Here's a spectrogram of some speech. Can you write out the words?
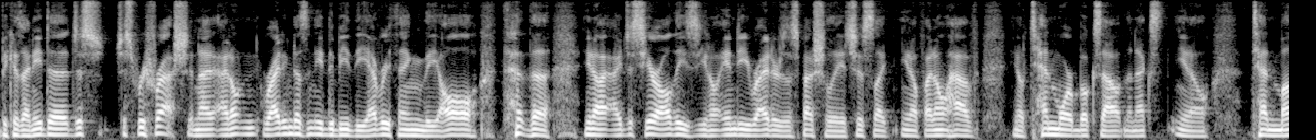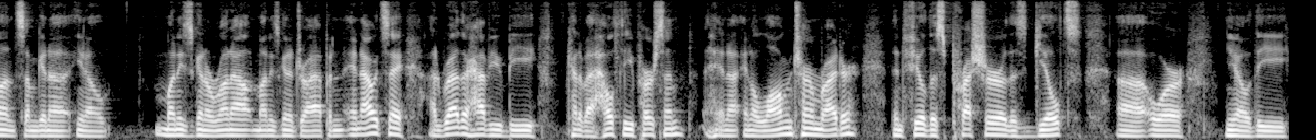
because I need to just just refresh. And I, I, don't writing doesn't need to be the everything, the all, the, the you know. I just hear all these you know indie writers, especially. It's just like you know if I don't have you know ten more books out in the next you know 10 months, I'm to, you know, money's going to run out, money's going to dry up. And, and I would say I'd rather have you be kind of a healthy person and a, and a long term writer than feel this pressure or this guilt uh, or, you know, the,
